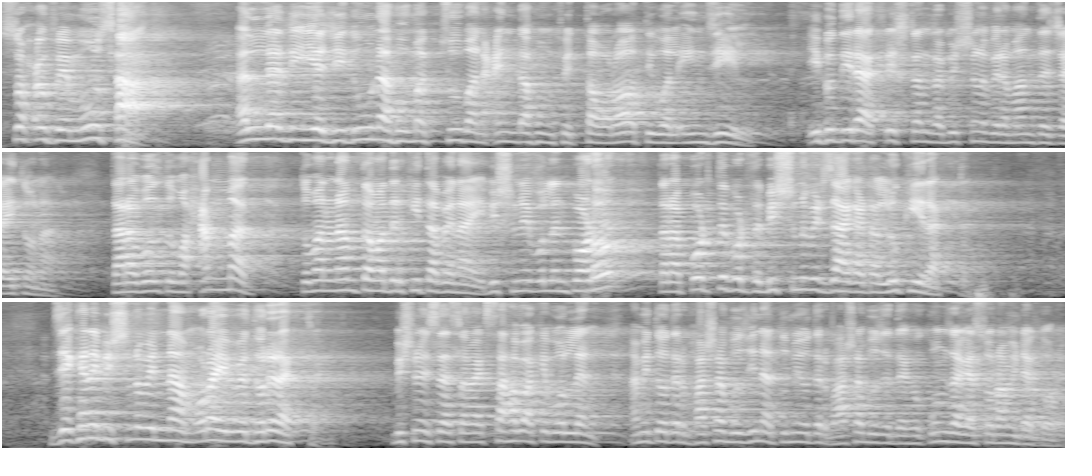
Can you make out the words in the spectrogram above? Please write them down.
সুহফে মুসা, আল্লাযী মাকতুবান ইনদাহুম ফিত তাওরাতি ওয়াল ইনজিল। ইহুদিরা, খ্রিস্টানরা মানতে চাইতো না। তারা বলতো তোমার নাম তো আমাদের কিতাবে নাই। বললেন, পড়ো। তারা পড়তে পড়তে বিষ্ণুনবীর জায়গাটা লুকিয়ে রাখতো। যেখানে বিষ্ণুনবীর নাম ওরা এইভাবে ধরে রাখতো। বিষ্ণু ইসলাম এক সাহাবাকে বললেন, আমি তো ওদের ভাষা বুঝি না, তুমি ওদের ভাষা বুঝে দেখো কোন জায়গায় চোরামিটা করো।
